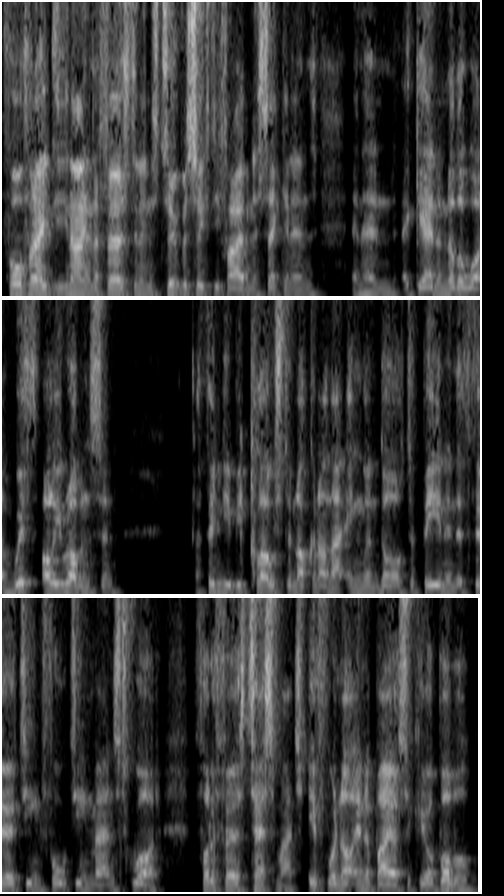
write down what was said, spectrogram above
four for 89 in the first innings, two for 65 in the second innings, and then again another one with Ollie Robinson. I think he'd be close to knocking on that England door to being in the 13, 14 man squad for the first test match if we're not in a biosecure bubble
